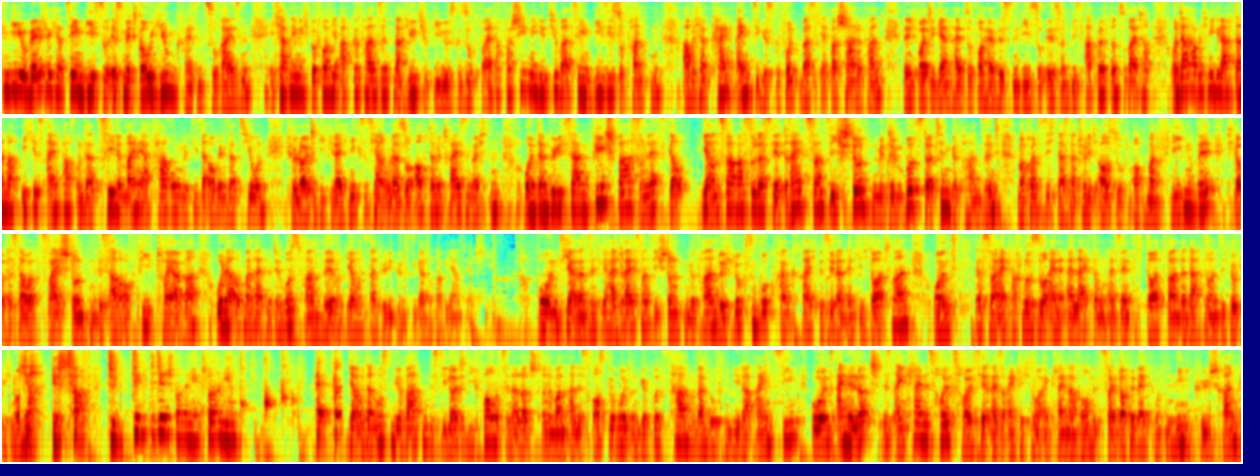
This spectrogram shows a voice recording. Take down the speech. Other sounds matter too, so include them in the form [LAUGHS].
In diesem Video werde ich euch erzählen, wie es so ist, mit Go Jugendreisen zu reisen. Ich habe nämlich, bevor wir abgefahren sind, nach YouTube-Videos gesucht, wo einfach verschiedene YouTuber erzählen, wie sie es so fanden. Aber ich habe kein einziges gefunden, was ich etwas schade fand, denn ich wollte gern halt so vorher wissen, wie es so ist und wie es abläuft und so weiter. Und da habe ich mir gedacht, dann mache ich es einfach und erzähle meine Erfahrungen mit dieser Organisation für Leute, die vielleicht nächstes Jahr oder so auch damit reisen möchten. Und dann würde ich sagen, viel Spaß und let's go! Ja, und zwar war es so, dass wir 23 Stunden mit dem Bus dorthin gefahren sind. Man konnte sich das natürlich aussuchen, ob man fliegen will. Ich glaube, das dauert zwei Stunden, ist aber auch viel teurer. Oder ob man halt mit dem Bus fahren will. Und wir haben uns dann für die günstigere Variante entschieden. Und ja, dann sind wir halt 23 Stunden gefahren durch Luxemburg, Frankreich, bis wir dann endlich dort waren. Und das war einfach nur so eine Erleichterung, als wir endlich dort waren. Da dachte man sich wirklich nur, ja, geschafft! Spanien, Spanien. Ja, und dann mussten wir warten, bis die Leute, die vor uns in der Lodge drin waren, alles rausgeholt und geputzt haben und dann durften wir da einziehen. Und eine Lodge ist ein kleines Holzhäuschen, also eigentlich nur ein kleiner Raum mit zwei Doppelbetten und einem Mini-Kühlschrank.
